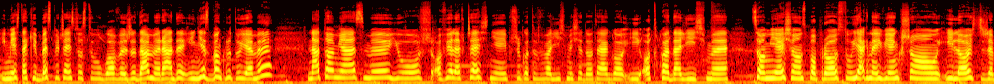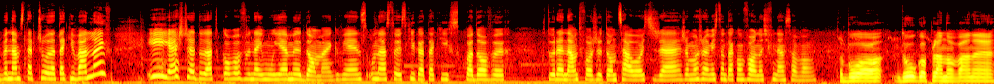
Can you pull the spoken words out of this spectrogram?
i mieć takie bezpieczeństwo z tyłu głowy, że damy radę i nie zbankrutujemy. Natomiast my już o wiele wcześniej przygotowywaliśmy się do tego i odkładaliśmy co miesiąc po prostu jak największą ilość, żeby nam starczyło na taki van life. I jeszcze dodatkowo wynajmujemy domek, więc u nas to jest kilka takich składowych, które nam tworzy tą całość, że, że możemy mieć tą taką wolność finansową. To było długo planowane.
